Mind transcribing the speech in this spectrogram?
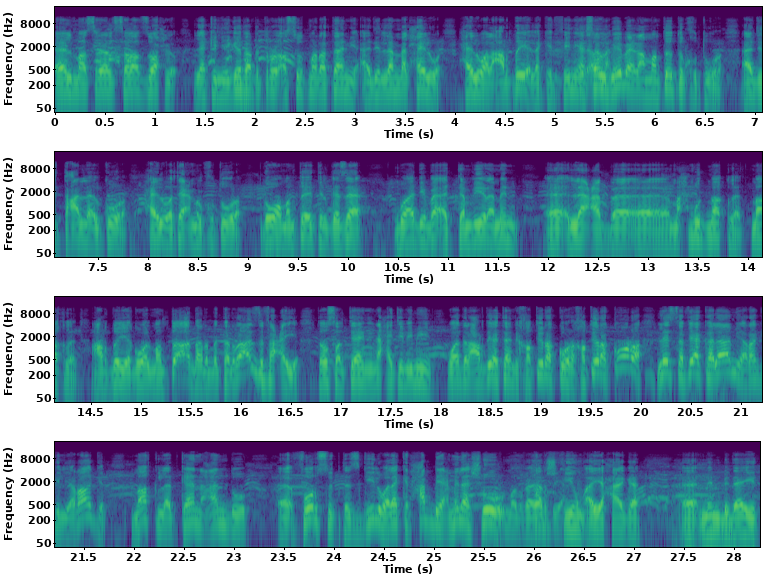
المصرية للصلاه زحله لكن يجيبها بترول أسيوط مرة ثانية أدي اللمة الحلوة حلوة العرضية لكن فين يا سامي بيبعد عن منطقة الخطورة. أدي تعلق الكورة حلوة تعمل خطورة جوه منطقة الجزاء. وادي بقى التمريرة من آه لاعب آه محمود مقلد مقلد عرضية جوه المنطقة ضربة الرأس دفاعية. توصل تاني ناحية اليمين. وادي العرضية تاني. خطيرة الكوره خطيرة الكوره لسه فيها كلام. يا راجل يا راجل. مقلد كان عنده آه فرصة تسجيل ولكن حب يعملها. شو؟ ما تغيرش فيهم أي حاجة آه من بداية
